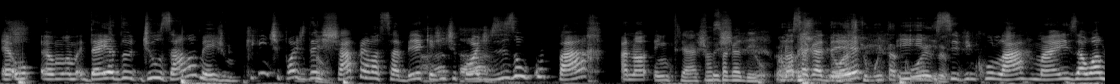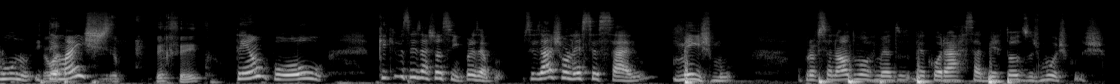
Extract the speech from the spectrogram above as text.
É, o- é uma ideia do- de usá-la mesmo. O que, que a gente pode Então. deixar pra ela saber que a Ah, gente tá. pode desocupar, a no- entre aspas, Nosso HD. Eu- o nosso acho- HD Eu acho que muita e, coisa. e se vincular mais ao aluno e Eu ter mais eu- Perfeito. tempo ou o que, que vocês acham assim? Por exemplo, vocês acham necessário mesmo o profissional do movimento decorar saber todos os músculos?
